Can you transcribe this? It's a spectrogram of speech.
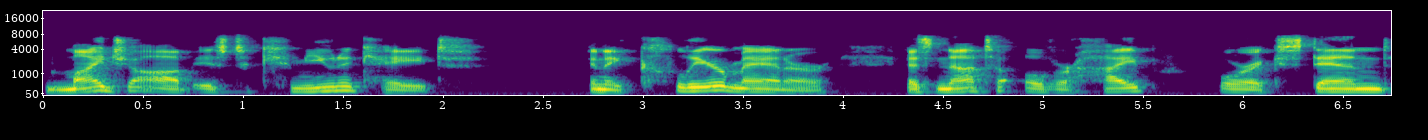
my job is to communicate in a clear manner is not to overhype or extend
